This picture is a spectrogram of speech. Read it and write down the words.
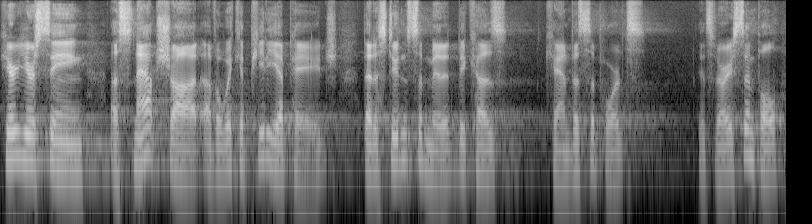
Here you're seeing a snapshot of a Wikipedia page that a student submitted because Canvas supports, it's very simple,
